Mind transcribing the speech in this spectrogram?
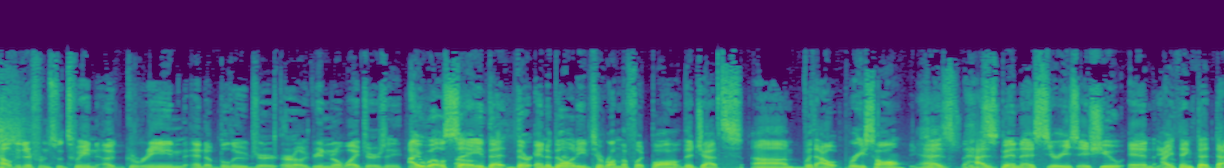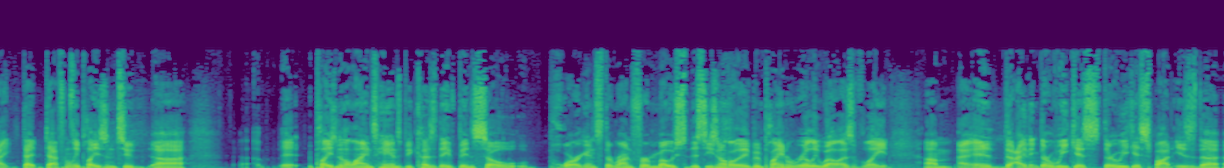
tell the difference between a green and a blue jersey or a green and a white jersey. I will say um, that their inability to run the football, the Jets, um, without Breece Hall, has has been a serious issue, and yeah. I think that, that that definitely plays into uh, it plays into the Lions' hands because they've been so poor against the run for most of the season. Although they've been playing really well as of late, um, I, I, think their weakest their weakest spot is the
